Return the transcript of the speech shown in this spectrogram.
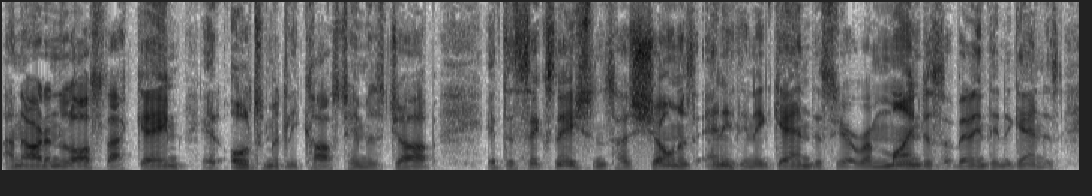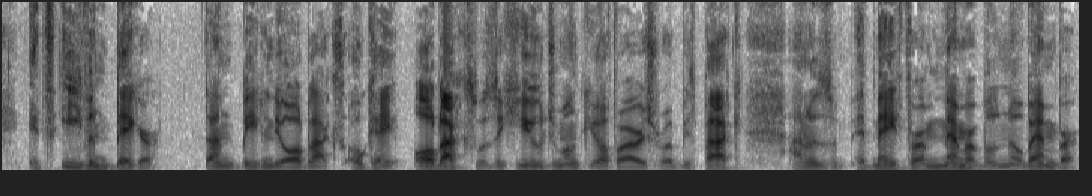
and Ireland lost that game. It ultimately cost him his job. If the Six Nations has shown us anything again this year, remind us of anything again, is it's even bigger than beating the All Blacks. Okay, All Blacks was a huge monkey off Irish rugby's back, and it, was, it made for a memorable November.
